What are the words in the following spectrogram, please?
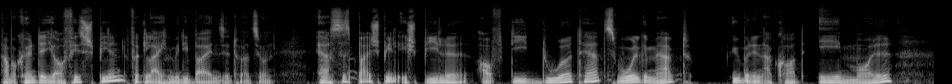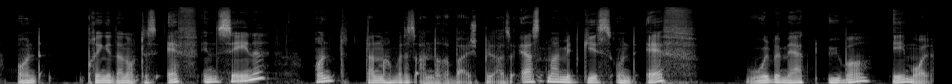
Aber könnte ich auch Fis spielen? Vergleichen wir die beiden Situationen. Erstes Beispiel, ich spiele auf die Dur-Terz, wohlgemerkt über den Akkord E-Moll und bringe dann noch das F in Szene und dann machen wir das andere Beispiel. Also erstmal mit Gis und F, wohlbemerkt über E-Moll.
